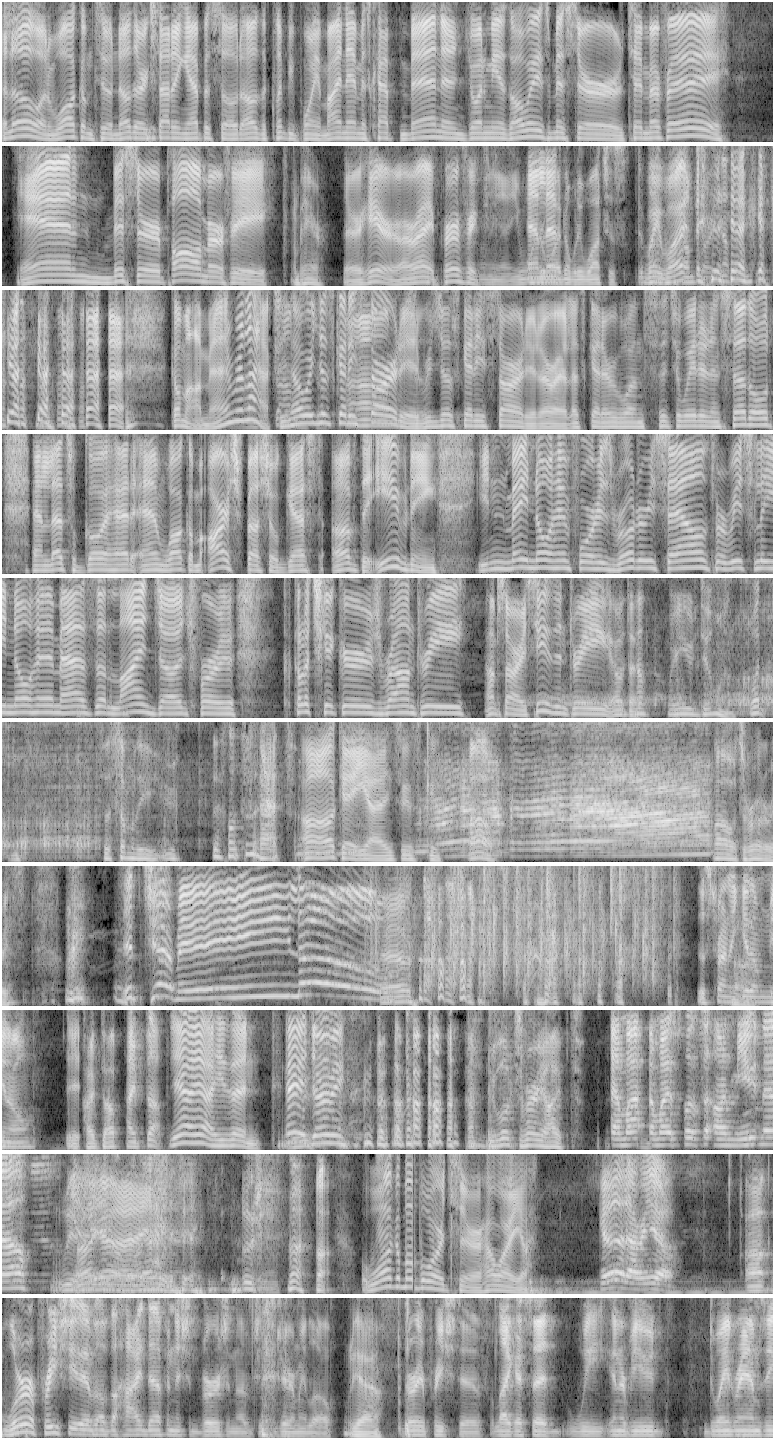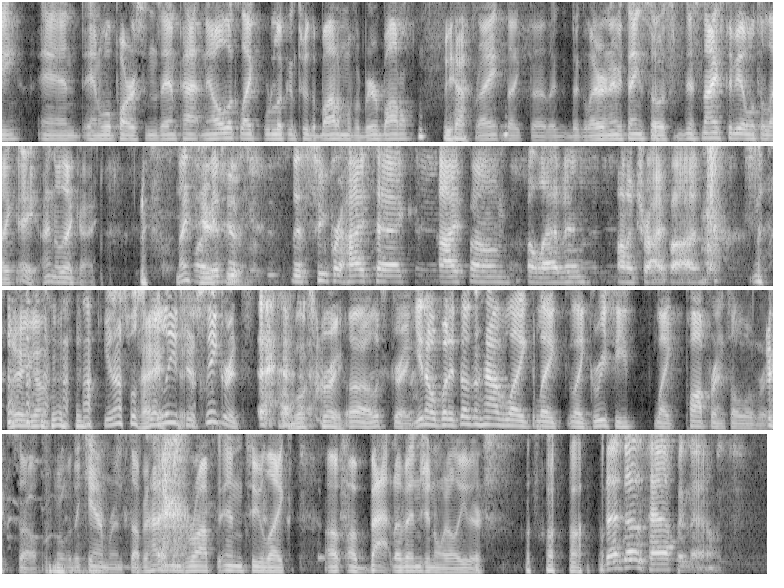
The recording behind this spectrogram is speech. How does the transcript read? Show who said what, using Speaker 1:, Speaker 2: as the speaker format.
Speaker 1: Hello and welcome to another exciting episode of the Climpy Point. My name is Captain Ben, and joining me as always, Mr. Tim Murphy and Mr. Paul Murphy.
Speaker 2: I'm here.
Speaker 1: They're here. All right, perfect.
Speaker 3: Oh, yeah, you
Speaker 1: And
Speaker 3: wonder why nobody watches.
Speaker 1: Wait, what?
Speaker 3: I'm sorry, nothing.
Speaker 1: Come on, man. Relax. You
Speaker 3: I'm
Speaker 1: know, we're
Speaker 3: just
Speaker 1: just getting
Speaker 3: joking. I'm
Speaker 1: started. We're
Speaker 3: just
Speaker 1: just getting started. All right, let's get everyone situated and settled. And let's go ahead and welcome our special guest of the evening. You may know him for his rotary sounds, but recently you know him as the line judge for Klutch Kickers round three. I'm sorry, season three of the.
Speaker 2: What are you doing?
Speaker 1: What?
Speaker 2: So somebody. The hell is that?
Speaker 1: Oh, okay. Yeah, it's just.
Speaker 2: Oh. Oh, it's a rotary.
Speaker 3: it's Jeremy Lowe. Just trying to get him, you know, uh,
Speaker 2: Hyped up.
Speaker 3: hyped up.
Speaker 1: Yeah, yeah, he's in. Hey, Jeremy.
Speaker 2: He looks very hyped.
Speaker 4: Am I am I supposed to unmute now?
Speaker 1: yeah. yeah. Welcome aboard, sir. How are you?
Speaker 4: Good. How are you?
Speaker 3: Uh, we're appreciative of the high definition version of J- Jeremy Lowe.
Speaker 2: Yeah.
Speaker 3: Very appreciative. Like I said, we interviewed Dwayne Ramsey and and Will Parsons and Pat, and they all look like we're looking through the bottom of a beer bottle,
Speaker 2: Yeah.
Speaker 3: right? Like the, the the glare and everything. So it's it's nice to be able to like, hey, I know that guy. Nice
Speaker 4: Well,
Speaker 3: hair
Speaker 4: get
Speaker 3: too.
Speaker 4: this this super high tech iPhone 11 on a tripod.
Speaker 2: There you go.
Speaker 3: You're not supposed to
Speaker 2: Hey.
Speaker 3: release your secrets.
Speaker 2: It looks great.
Speaker 3: Oh, it looks great. You know, but it doesn't have like like like greasy like paw prints all over it. So over the camera and stuff. It hasn't been dropped into like a, a vat of engine oil either.
Speaker 4: that does happen though.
